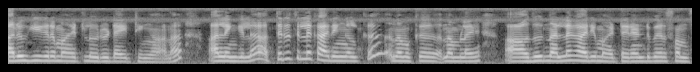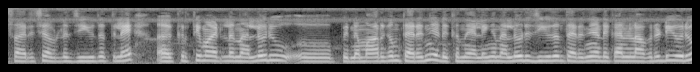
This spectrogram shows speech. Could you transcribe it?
ആരോഗ്യകരമായിട്ടുള്ള ഒരു ഡേറ്റിംഗ് ആണ്. അല്ലെങ്കിൽ അത്തരത്തിലുള്ള കാര്യങ്ങൾക്ക് നമുക്ക് നമ്മളെ അത് നല്ല കാര്യമായിട്ട് രണ്ടുപേർ സംസാരിച്ച് അവരുടെ ജീവിതത്തിലെ കൃത്യമായിട്ടുള്ള നല്ലൊരു പിന്നെ മാർഗം തിരഞ്ഞെടുക്കുന്ന അല്ലെങ്കിൽ നല്ലൊരു ജീവിതം തിരഞ്ഞെടുക്കാനുള്ള അവരുടെ ഒരു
